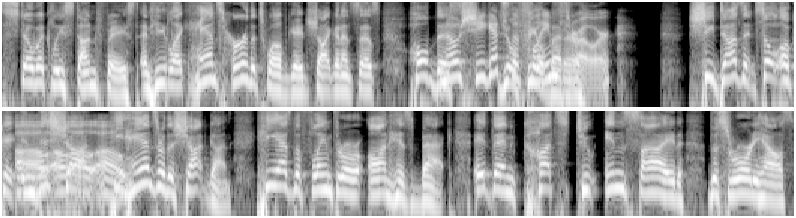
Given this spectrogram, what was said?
stoically stun faced, and he like hands her the 12 gauge shotgun and says, Hold this. no, she gets the flamethrower. She doesn't. So, okay, in Oh, this oh, shot, oh, oh. he hands her the shotgun. He has the flamethrower on his back. It then cuts to inside the sorority house,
